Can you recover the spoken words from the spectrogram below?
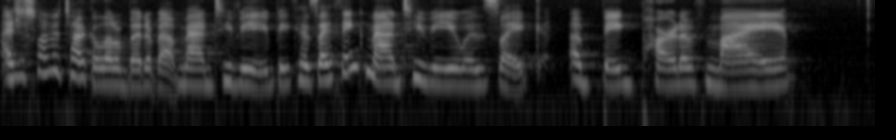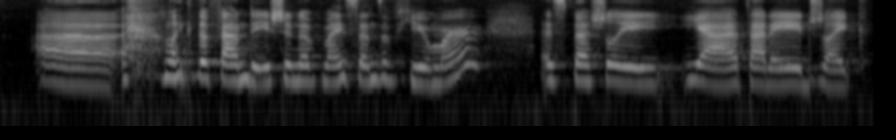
I just want to talk a little bit about Mad TV because I think Mad TV was like a big part of my uh, like the foundation of my sense of humor, especially, yeah, at that age, like,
